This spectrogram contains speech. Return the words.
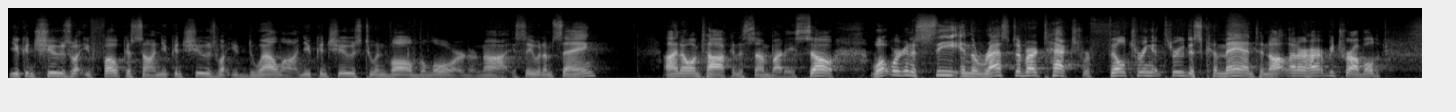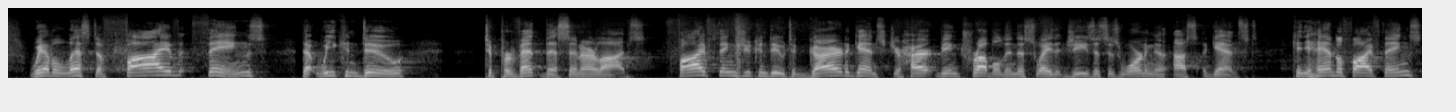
You can choose what you focus on. You can choose what you dwell on. You can choose to involve the Lord or not. You see what I'm saying? I know I'm talking to somebody. So, what we're going to see in the rest of our text, we're filtering it through this command to not let our heart be troubled. We have a list of five things that we can do to prevent this in our lives. Five things you can do to guard against your heart being troubled in this way that Jesus is warning us against. Can you handle five things?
